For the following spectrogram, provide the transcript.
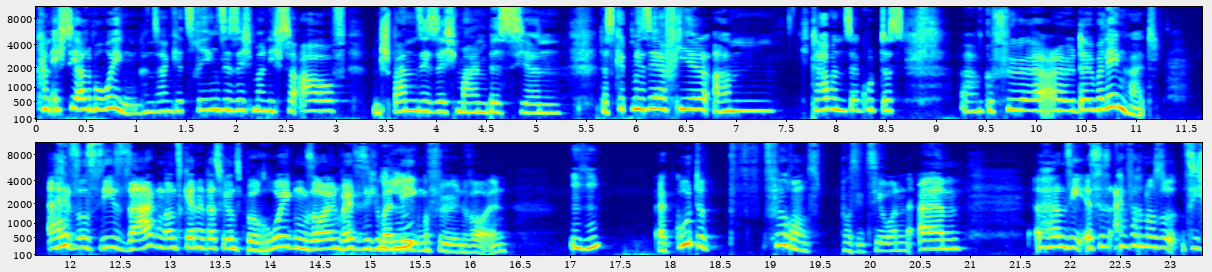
kann ich Sie alle beruhigen, kann sagen, jetzt regen Sie sich mal nicht so auf, entspannen Sie sich mal ein bisschen. Das gibt mir sehr viel, ähm, ich glaube, ein sehr gutes äh, Gefühl äh, der Überlegenheit. Also Sie sagen uns gerne, dass wir uns beruhigen sollen, weil Sie sich überlegen fühlen wollen. Mhm. Äh, gute Führungsposition. Ähm, hören Sie, es ist einfach nur so, Sie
